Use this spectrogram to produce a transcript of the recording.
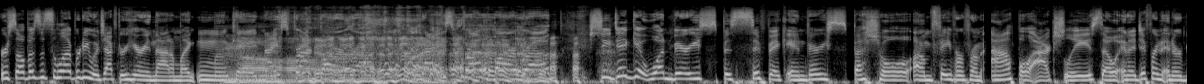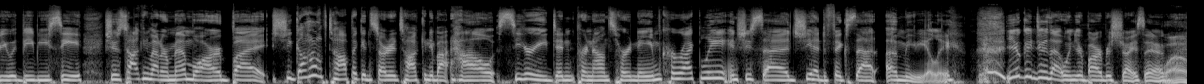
herself as a celebrity. Which, after hearing that, I'm like, mm, okay, nice front, Barbra. nice front, Barbra. She did get one very specific and very special um, favor from Apple, actually. So, in a different interview with BBC, she was talking about her memoir, but she got off topic and started talking about how Siri didn't pronounce her name correctly, and she said she had to fix that immediately. you can do that when you're Barbra Streisand. Wow.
